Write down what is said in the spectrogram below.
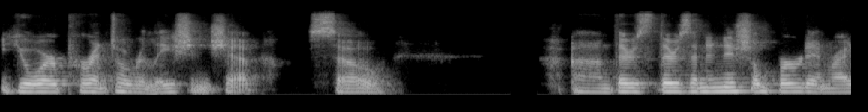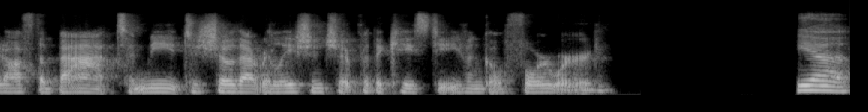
your parental relationship. So um, there's there's an initial burden right off the bat to meet to show that relationship for the case to even go forward. Yeah,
